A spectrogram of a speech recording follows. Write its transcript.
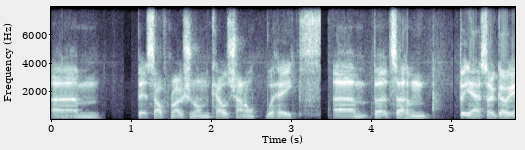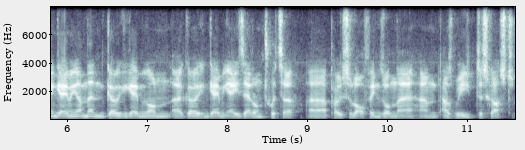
Um, bit of self promotion on Kel's channel. We're he. Um, but um, but yeah, so Go Again Gaming and then Go Again Gaming on uh, Go Again Gaming AZ on Twitter. Uh, posts a lot of things on there, and as we discussed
